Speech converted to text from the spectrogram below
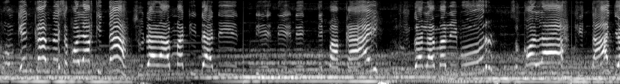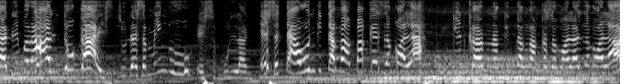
mungkin karena sekolah kita sudah lama tidak di, di, di, di, dipakai, sudah lama libur, sekolah kita jadi berhantu guys. Sudah seminggu, eh sebulan, eh setahun kita nggak pakai sekolah. Mungkin karena kita nggak ke sekolah-sekolah,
